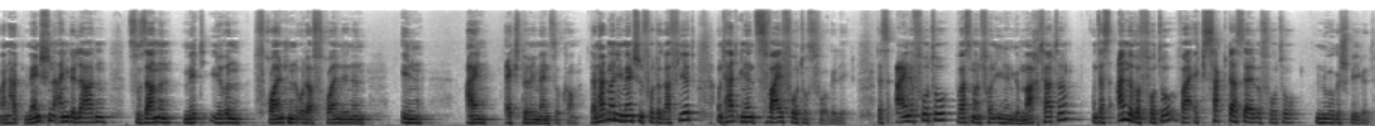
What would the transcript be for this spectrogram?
Man hat Menschen eingeladen, zusammen mit ihren Freunden oder Freundinnen in ein Experiment zu kommen. Dann hat man die Menschen fotografiert und hat ihnen zwei Fotos vorgelegt. Das eine Foto, was man von ihnen gemacht hatte, und das andere Foto war exakt dasselbe Foto, nur gespiegelt.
